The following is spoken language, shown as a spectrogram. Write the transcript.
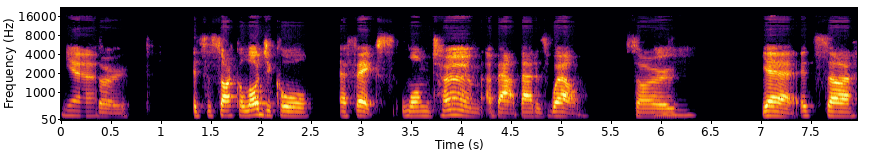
Yeah. So it's the psychological effects long term about that as well. So mm. yeah it's uh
